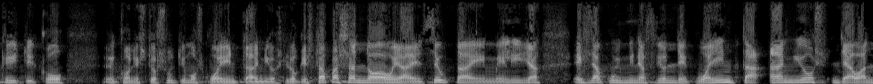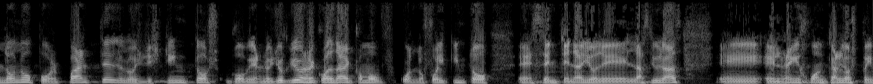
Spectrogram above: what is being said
crítico eh, con estos últimos 40 años. Lo que está pasando ahora en Ceuta, en Melilla, es la culminación de 40 años de abandono por parte de los distintos gobiernos. Yo quiero recordar cómo cuando fue el quinto eh, centenario de la ciudad, eh, el rey Juan Carlos I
